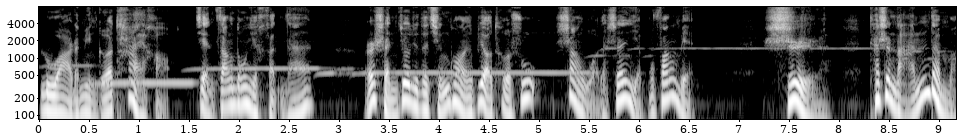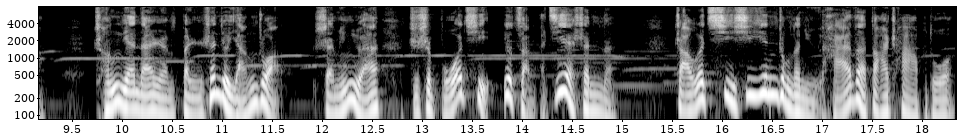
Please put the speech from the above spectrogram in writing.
陆二的命格太好，见脏东西很难。而沈舅舅的情况又比较特殊，上我的身也不方便。是啊，他是男的嘛，成年男人本身就阳壮。沈明远只是薄气，又怎么借身呢？找个气息阴重的女孩子倒还差不多。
